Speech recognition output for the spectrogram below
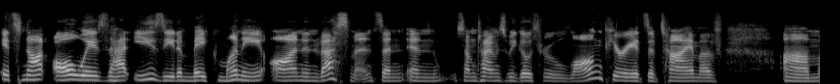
it's not always that easy to make money on investments and and sometimes we go through long periods of time of um,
